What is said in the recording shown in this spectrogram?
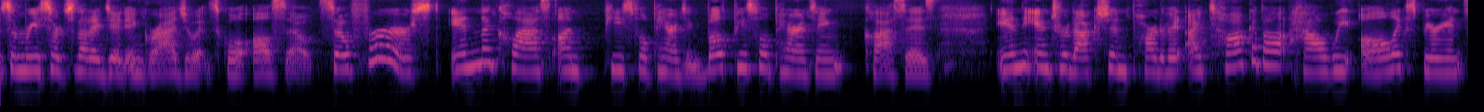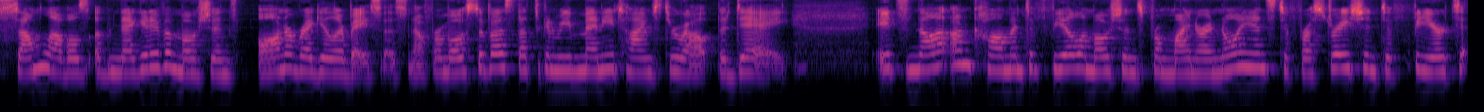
some research that I did in graduate school also. So, first, in the class on peaceful parenting, both peaceful parenting classes, in the introduction part of it, I talk about how we all experience some levels of negative emotions on a regular basis. Now, for most of us, that's going to be many times throughout the day. It's not uncommon to feel emotions from minor annoyance to frustration to fear to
